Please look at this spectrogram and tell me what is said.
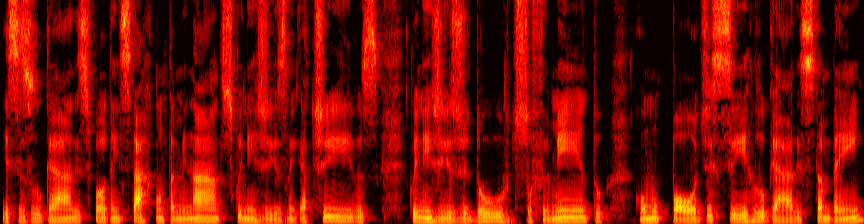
esses lugares podem estar contaminados com energias negativas, com energias de dor, de sofrimento, como pode ser lugares também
